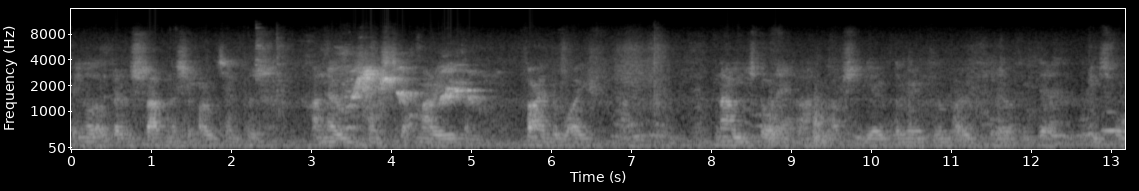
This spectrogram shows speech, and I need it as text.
been a little bit of sadness about him because I know he wants to get married and find a wife. Now he's done it, I'm absolutely over the moon for them both. You know, I think they're a peaceful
